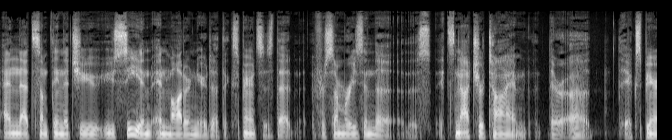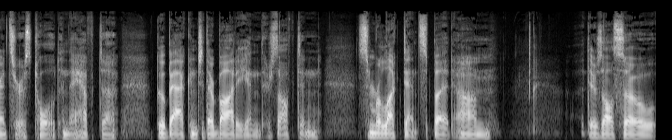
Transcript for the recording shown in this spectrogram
and that's something that you you see in, in modern near death experiences that for some reason the it's not your time. Uh, the experiencer is told, and they have to go back into their body, and there's often some reluctance, but um, there's also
